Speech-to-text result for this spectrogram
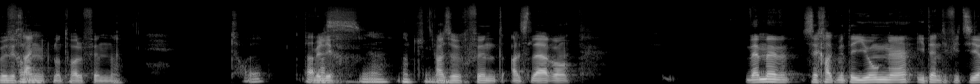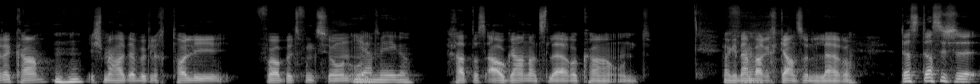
würde ich eigentlich noch toll finden. toll. Will Was- ja. Also ich finde, als Lehrer, wenn man sich halt mit den Jungen identifizieren kann, mhm. ist man halt eine wirklich tolle Vorbildfunktion und Ja, mega. ich hätte das auch gern als Lehrer gehabt und wegen dem wäre ich gern so ein Lehrer. Das, das ist eine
